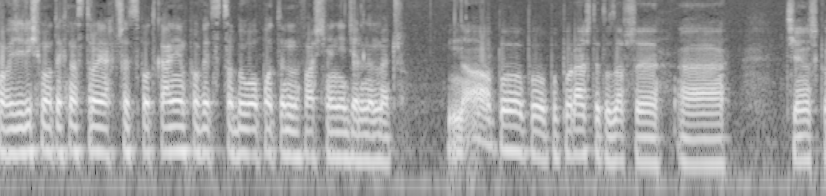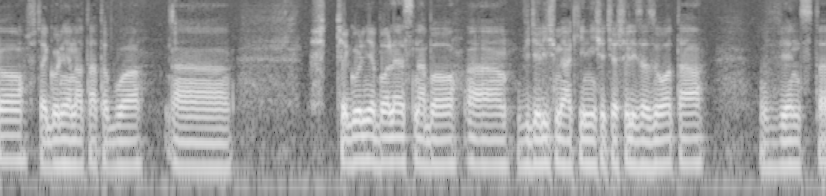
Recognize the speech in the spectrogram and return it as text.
Powiedzieliśmy o tych nastrojach przed spotkaniem. Powiedz, co było po tym właśnie niedzielnym meczu. No, po, po, po porażce to zawsze e, ciężko, szczególnie no ta to była e, szczególnie bolesna, bo e, widzieliśmy jak inni się cieszyli ze złota, więc to,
